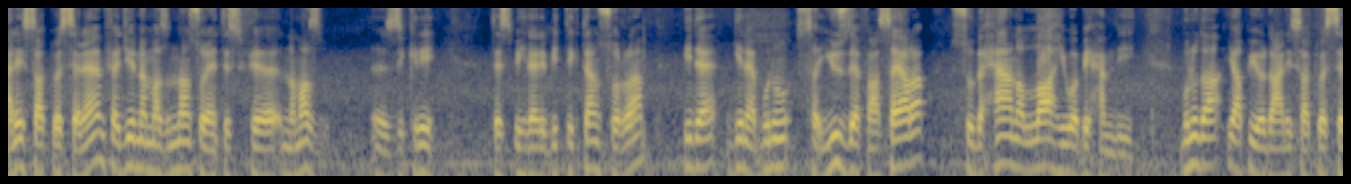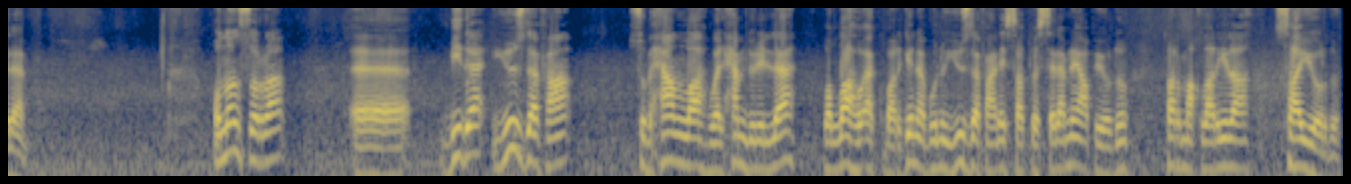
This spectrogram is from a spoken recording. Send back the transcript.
Aleyhisselatü Vesselam fecir namazından sonra yani tesbih- namaz e, zikri tesbihleri bittikten sonra bir de yine bunu yüz defa sayarak Subhanallahi ve bihamdihi. Bunu da yapıyordu Aleyhisselatü Vesselam. Ondan sonra e, bir de yüz defa Subhanallah velhamdülillah vallahu ekber. Yine bunu yüz defa Aleyhisselatü Vesselam ne yapıyordu? Parmaklarıyla sayıyordu.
